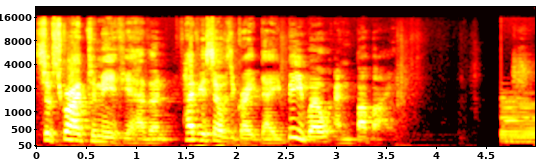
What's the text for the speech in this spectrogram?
Subscribe to me if you haven't. Have yourselves a great day. Be well and bye bye.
